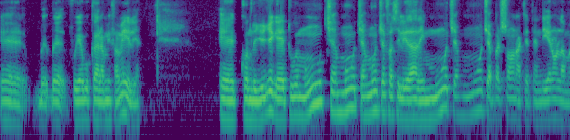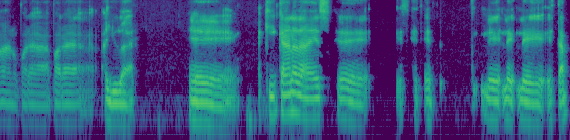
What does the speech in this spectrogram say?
eh, fui a buscar a mi familia. Eh, cuando yo llegué tuve muchas, muchas, muchas facilidades y muchas, muchas personas que tendieron la mano para, ayudar. Eh, aquí Canadá es, le, está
